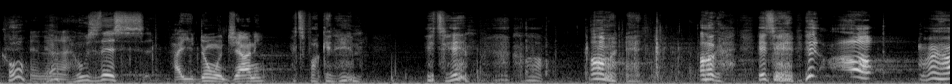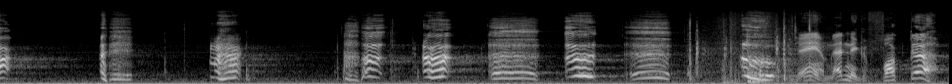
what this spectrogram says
Cool. And yeah. uh, who's this? How you doing, Johnny? It's fucking him. It's him. Oh, oh my head. Oh god, it's him. It- oh, my heart. My heart. Damn, that nigga fucked up.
